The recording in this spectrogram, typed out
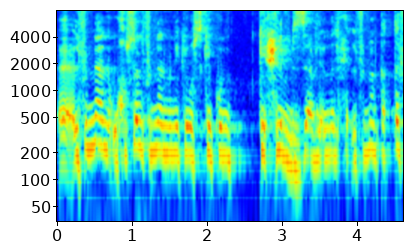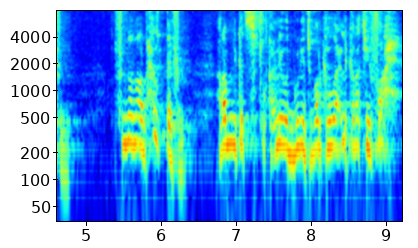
آه، الفنان وخصوصا الفنان ملي كيوصل كيكون كيحلم بزاف لأن الفنان كالطفل الفنان راه بحال الطفل. راه ملي كتصفق عليه وتقول له تبارك الله عليك راه تيفرح.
